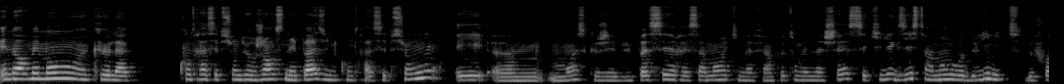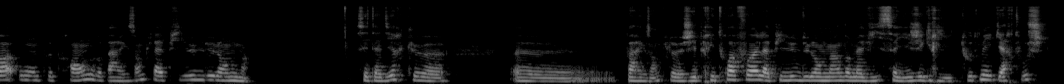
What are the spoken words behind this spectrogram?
énormément que la contraception d'urgence n'est pas une contraception. Et euh, moi, ce que j'ai vu passer récemment et qui m'a fait un peu tomber de ma chaise, c'est qu'il existe un nombre de limites de fois où on peut prendre, par exemple, la pilule du lendemain. C'est-à-dire que, euh, euh, par exemple, j'ai pris trois fois la pilule du lendemain dans ma vie, ça y est, j'ai grillé toutes mes cartouches.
